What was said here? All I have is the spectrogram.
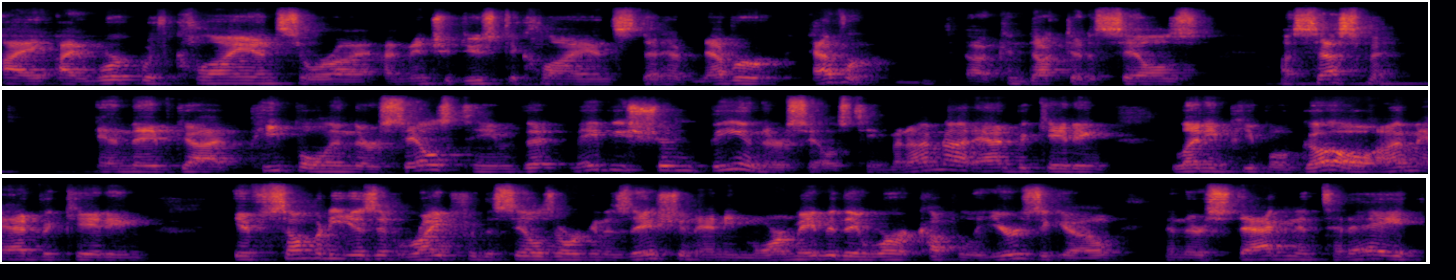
I, I work with clients or I, am introduced to clients that have never, ever uh, conducted a sales assessment and they've got people in their sales team that maybe shouldn't be in their sales team. And I'm not advocating letting people go. I'm advocating if somebody isn't right for the sales organization anymore, maybe they were a couple of years ago and they're stagnant today,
